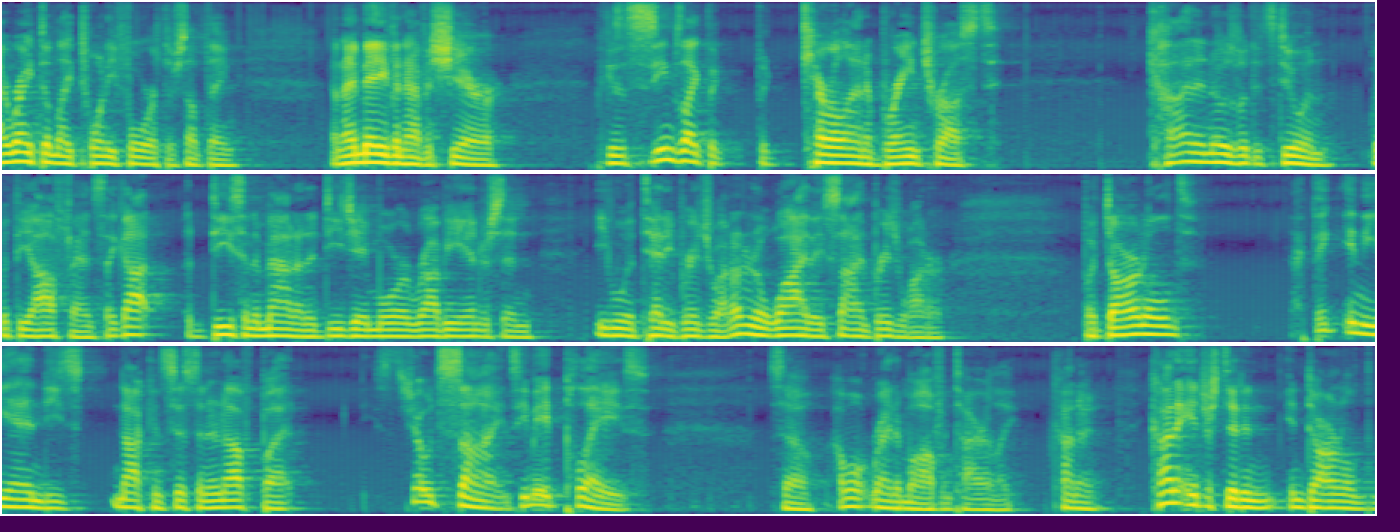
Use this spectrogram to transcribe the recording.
I ranked him like 24th or something, and I may even have a share because it seems like the, the Carolina Brain Trust kind of knows what it's doing with the offense. They got a decent amount out of DJ Moore and Robbie Anderson, even with Teddy Bridgewater. I don't know why they signed Bridgewater, but Darnold, I think in the end he's not consistent enough, but he showed signs. He made plays, so I won't write him off entirely. Kind of, kind of interested in in Darnold,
